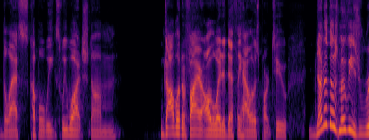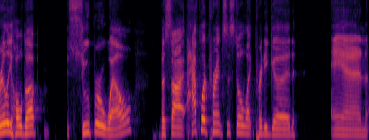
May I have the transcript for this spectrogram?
the last couple of weeks, we watched um, Goblet of Fire all the way to Deathly Hallows Part Two None of those movies really hold up super well. Beside Half Blood Prince is still like pretty good. And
